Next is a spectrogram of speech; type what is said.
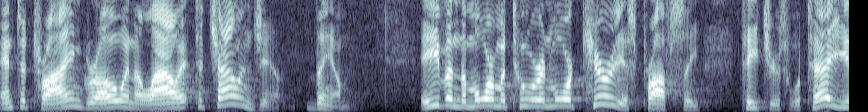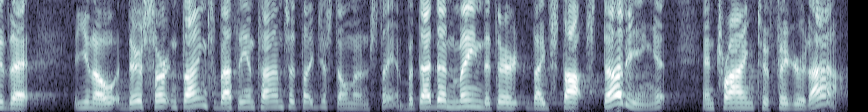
and to try and grow and allow it to challenge them. Even the more mature and more curious prophecy teachers will tell you that, you know, there's certain things about the end times that they just don't understand. But that doesn't mean that they're, they've stopped studying it and trying to figure it out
